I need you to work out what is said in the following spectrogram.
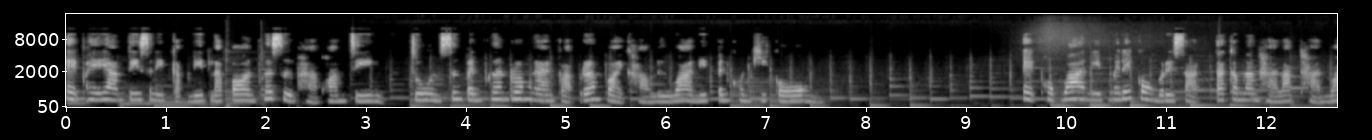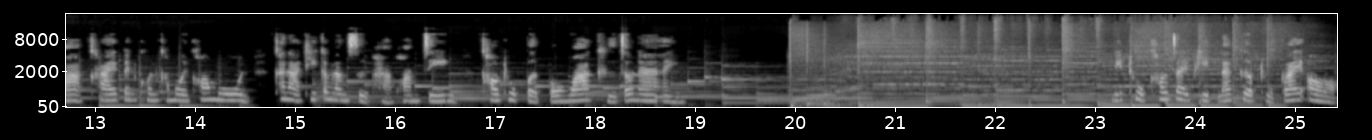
เอกพยายามตีสนิทกับนิดและปอนเพื่อสืบหาความจริง จูนซึ่งเป็นเพื่อนร่วมงานกลับเริ่มปล่อยข่าวลือว่านิดเป็นคนขี้โกง เอกพบว่านิดไม่ได้โกงบริษัท แต่กำลังหาหลักฐานว่าใครเป็นคนขโมยข้อมูล ขณะที่กำลังสืบหาความจริง เขาถูกเปิดโปงว่าคือเจ้านายนิดถูกเข้าใจผิดและเกือบถูกใกล้ออก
